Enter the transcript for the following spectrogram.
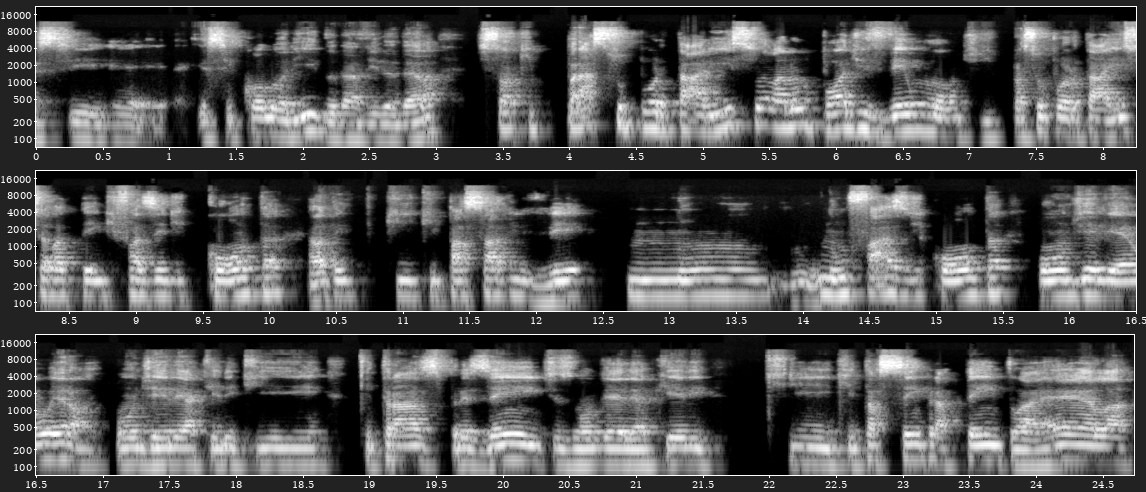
esse eh, esse colorido da vida dela. Só que para suportar isso, ela não pode ver um monte. Para suportar isso, ela tem que fazer de conta, ela tem que, que passar a viver num, num faz de conta onde ele é o herói, onde ele é aquele que, que traz presentes, onde ele é aquele que está sempre atento a ela,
